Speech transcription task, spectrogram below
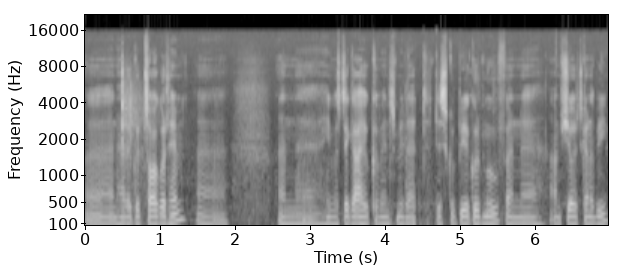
and had a good talk with him. and he was the guy who convinced me that this could be a good move and I'm sure it's going to be.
